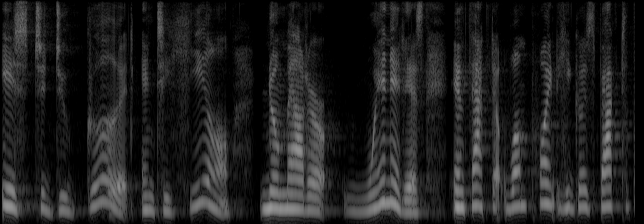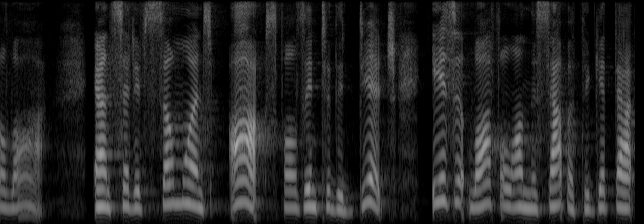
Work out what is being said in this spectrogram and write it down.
is to do good and to heal no matter when it is. In fact, at one point, he goes back to the law and said, If someone's ox falls into the ditch, is it lawful on the Sabbath to get that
